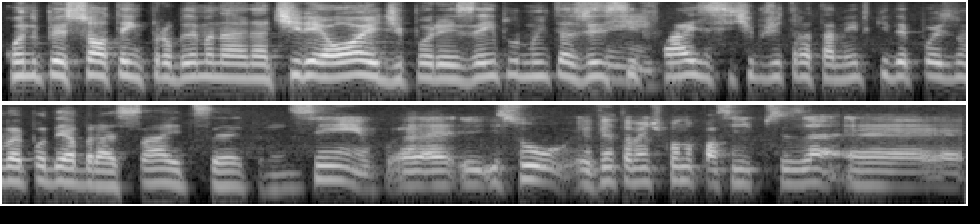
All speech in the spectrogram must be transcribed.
Quando o pessoal tem problema na, na tireoide, por exemplo, muitas vezes Sim. se faz esse tipo de tratamento que depois não vai poder abraçar, etc. Sim, é, isso eventualmente quando o paciente precisa é,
